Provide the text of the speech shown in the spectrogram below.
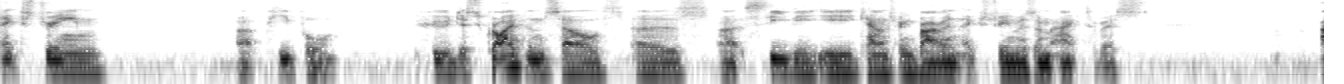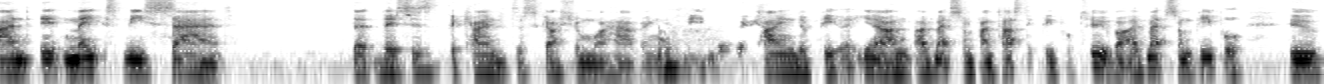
extreme uh, people who describe themselves as uh, CVE, countering violent extremism activists. And it makes me sad that this is the kind of discussion we're having. The kind of people, you know, i have met some fantastic people too, but I've met some people who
